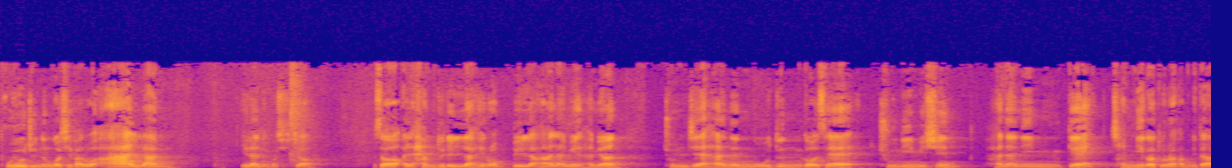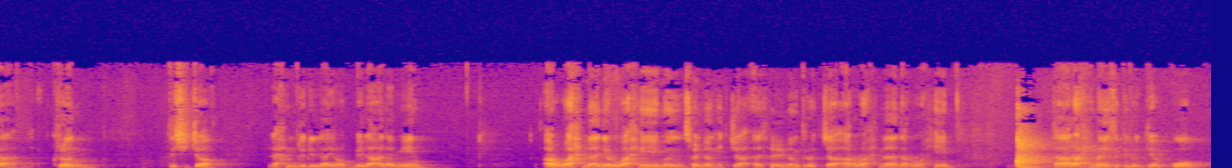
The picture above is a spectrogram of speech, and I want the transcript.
보여주는 것이 바로 알람이라는 것이죠. 그래서 알함두릴라히 rabbil 알라민 하면 존재하는 모든 것의 주님이신 하나님께 찬미가 돌아갑니다. 그런 뜻이죠. 알함두릴라히 rabbil 알라민 아르라흐만 이라힘은 설명했죠. 설명 들었죠. 아르라흐만 아르라힘 다 라히마에서 비롯되었고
